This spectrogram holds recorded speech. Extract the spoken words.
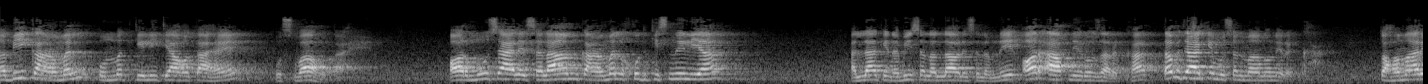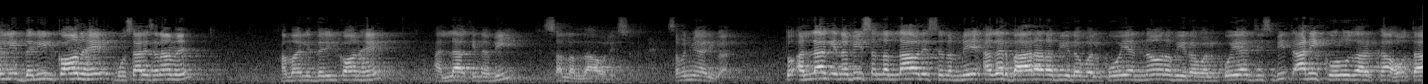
नबी का अमल उम्मत के लिए क्या होता है? उसवा होता है। और मूसा सलाम का अमल खुद किसने लिया? अल्लाह के नबी सल्लल्लाहु अलैहि वसल्लम ने। और आपने रोजा रखा, तब जाके मुसलमानों ने रखा। तो हमारे लिए दलील कौन है? मूसा सलाम है। हमारे लिए दलील कौन है? अल्लाह के नबी सल्लल्लाहु अलैहि वसल्लम समझ में आ रही बात? तो अल्लाह के नबी सल्लल्लाहु अलैहि वसल्लम ने, अगर 12 रबी अव्वल को या 9 रबी अव्वल को या जिस भी तारीख को रोजा रखा होता,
